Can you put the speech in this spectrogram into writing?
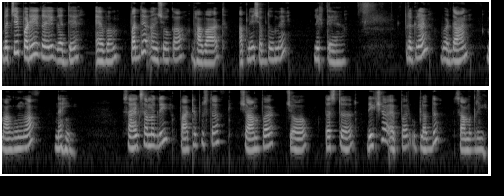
बच्चे पढ़े गए गद्य एवं पद्य अंशों का भावार्थ अपने शब्दों में लिखते हैं। प्रकरण वरदान मांगूँगा नहीं। सहायक सामग्री पाठ्य पुस्तक शाम पर चौक डस्टर दीक्षा ऐप पर उपलब्ध सामग्री।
